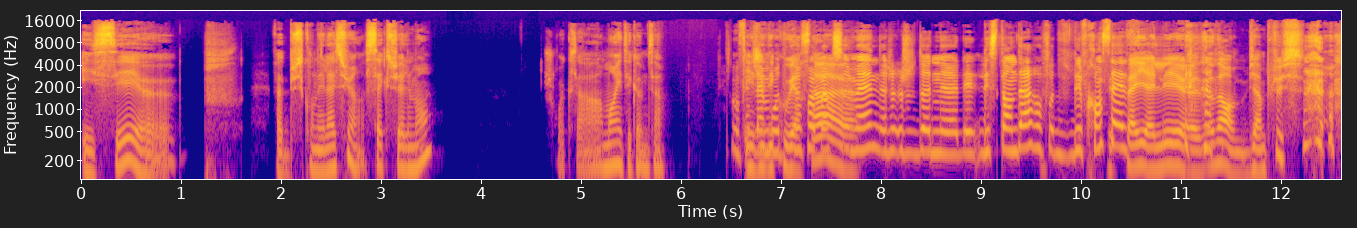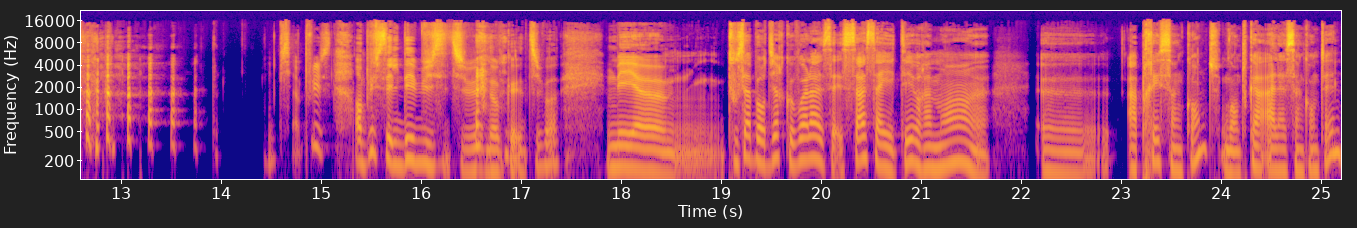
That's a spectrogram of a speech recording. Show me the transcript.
Et c'est, euh, puisqu'on est là-dessus, hein, sexuellement, je crois que ça a rarement été comme ça. Au fait, l'amour deux fois par euh, semaine, je, donne les, standards des Françaises. Pas y aller, non, non, bien plus. bien plus. En plus, c'est le début, si tu veux. Donc, tu vois. Mais tout ça pour dire que voilà, ça, ça a été vraiment après 50, ou en tout cas à la cinquantaine.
